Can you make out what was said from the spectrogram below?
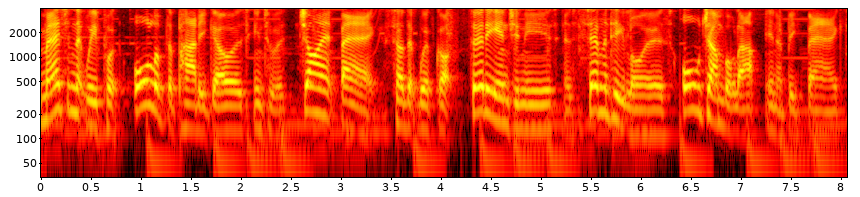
Imagine that we put all of the party goers into a giant bag so that we've got 30 engineers and 70 lawyers all jumbled up in a big bag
